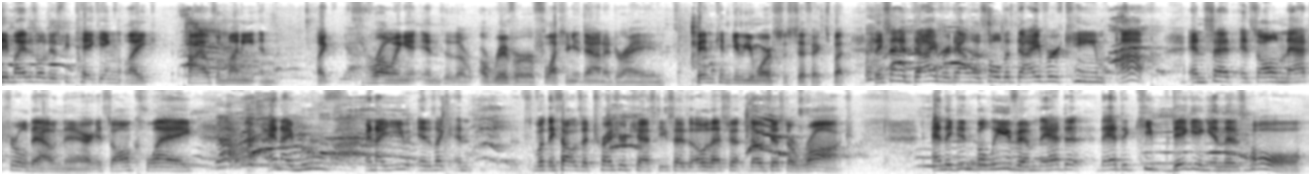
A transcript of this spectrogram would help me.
They might as well just be taking like piles of money and like yeah. throwing it into the, a river or flushing it down a drain. Bin can give you more specifics, but they sent a diver down this hole. The diver came up and said it's all natural down there. It's all clay. And I moved, and I it's like and what they thought was a treasure chest. He says, "Oh, that's just, that was just a rock." And they didn't believe him. They had to they had to keep digging in this hole,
